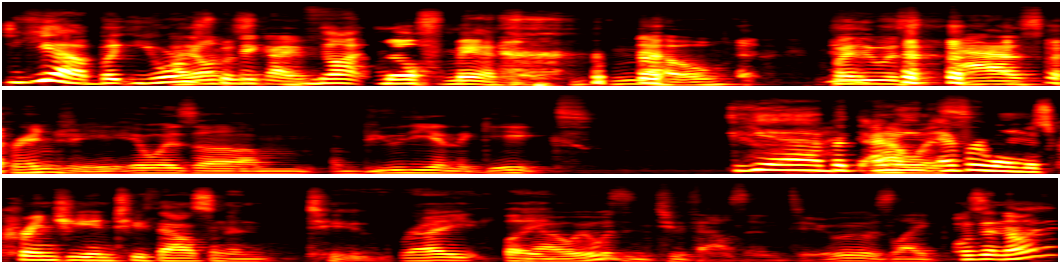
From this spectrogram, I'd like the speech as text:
Yeah, but yours I don't was think I've... not MILF Manor. no, but it was as cringy. It was um Beauty and the Geeks. Yeah, but I mean, was... everyone was cringy in 2002, right? Like, no, it was in 2002. It was like, was it not?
